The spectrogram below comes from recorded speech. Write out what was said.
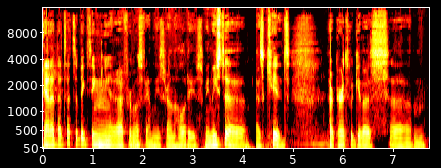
Yeah, that, that, that's a big thing uh, for most families around the holidays. I mean, we used to, as kids, our parents would give us um,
